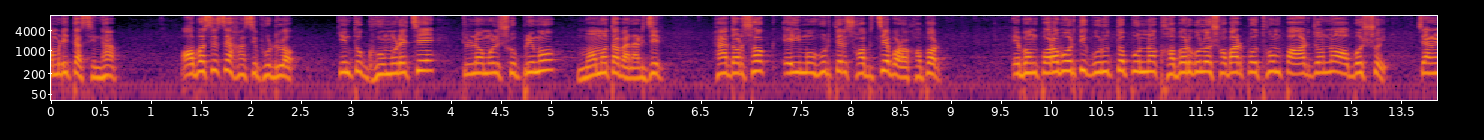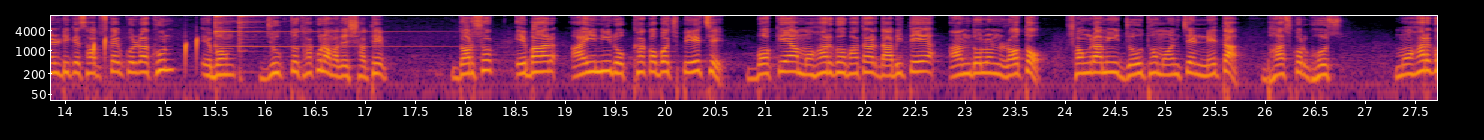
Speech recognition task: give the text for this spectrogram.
অমৃতা সিনহা। অবশেষে হাসি ফুটল, কিন্তু ঘুম উড়েছে তৃণমূল সুপ্রিমো মমতা ব্যানার্জির। হ্যাঁ দর্শক, এই মুহূর্তের সবচেয়ে বড় খবর এবং পরবর্তী গুরুত্বপূর্ণ খবরগুলো সবার প্রথম পাওয়ার জন্য অবশ্যই চ্যানেলটিকে সাবস্ক্রাইব করে রাখুন এবং যুক্ত থাকুন আমাদের সাথে। দর্শক, এবার আইনি রক্ষা কবচ পেয়েছে বকেয়া মহার্ঘ ভাতার দাবিতে আন্দোলনরত সংগ্রামী যৌথ মঞ্চের নেতা ভাস্কর ঘোষ। মহার্ঘ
